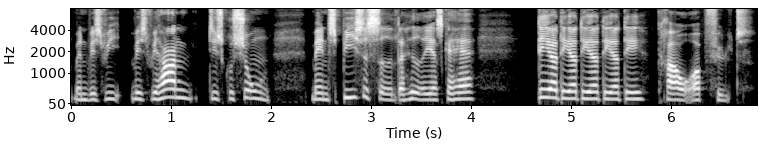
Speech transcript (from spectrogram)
Men hvis vi, hvis vi har en diskussion med en spiseseddel, der hedder, jeg skal have det og det og det og det og det krav opfyldt,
